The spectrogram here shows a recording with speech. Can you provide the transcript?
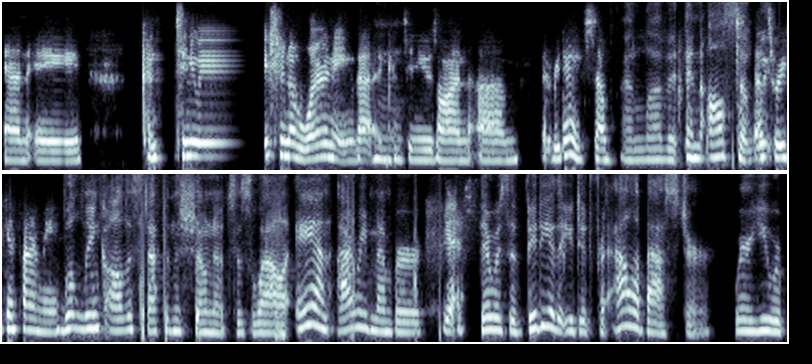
and a continuation of learning that mm-hmm. continues on um, every day. So I love it. And also, that's we, where you can find me. We'll link all the stuff in the show notes as well. And I remember yes, there was a video that you did for Alabaster where you were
